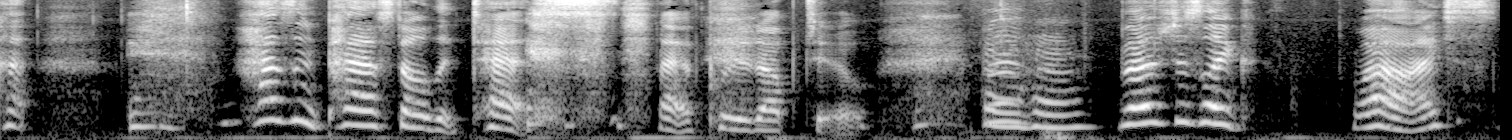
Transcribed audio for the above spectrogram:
hasn't passed all the tests that I've put it up to. Uh-huh. But I was just like, wow, I just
